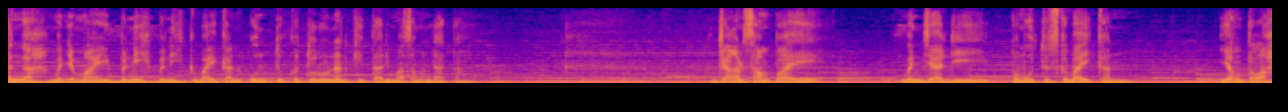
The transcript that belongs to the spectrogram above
tengah menyemai benih-benih kebaikan untuk keturunan kita di masa mendatang. Jangan sampai menjadi pemutus kebaikan yang telah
